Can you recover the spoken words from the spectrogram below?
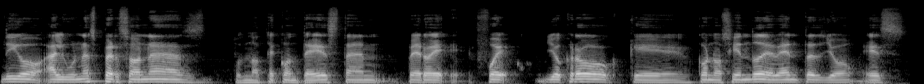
Digo, algunas personas pues no te contestan, pero eh, fue, yo creo que conociendo de ventas yo es,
